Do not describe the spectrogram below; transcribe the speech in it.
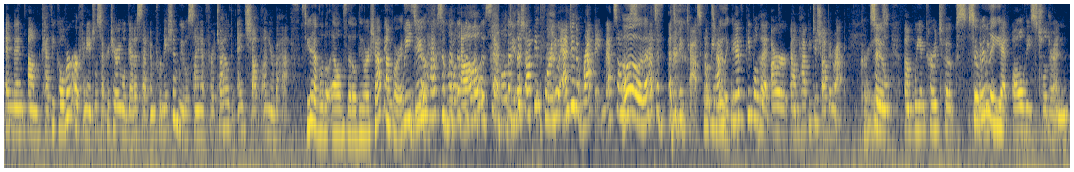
And then um, Kathy Culver, our financial secretary, will get us that information. We will sign up for a child and shop on your behalf. so you have little elves that'll do our shopping Um, for us. we too. do have some little elves that will do the shopping for you and do the wrapping. That's almost Oh, that's, that's- a that's a big task. But we that's have really we have people that are um, happy to shop and wrap. Great. So um, we encourage folks so, So that we really- can get all these children.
